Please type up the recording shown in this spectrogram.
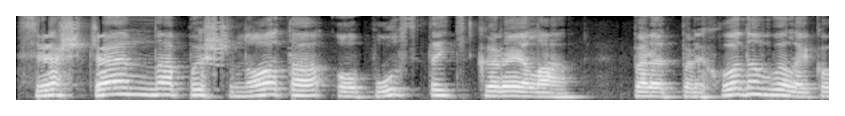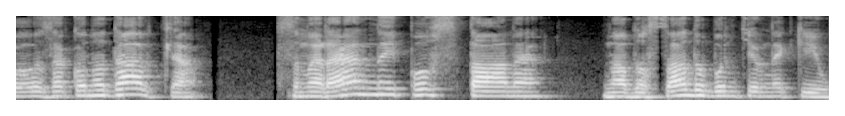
Священна пишнота опустить крила перед приходом великого законодавця, смиренний повстане на досаду бунтівників.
